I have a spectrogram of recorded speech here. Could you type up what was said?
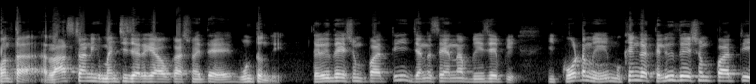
కొంత రాష్ట్రానికి మంచి జరిగే అవకాశం అయితే ఉంటుంది. తెలుగుదేశం పార్టీ జనసేన బీజేపీ ఈ కూటమి ముఖ్యంగా తెలుగుదేశం పార్టీ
